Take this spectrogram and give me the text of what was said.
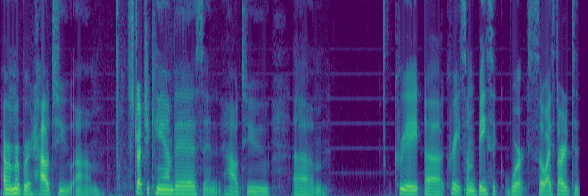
I remembered how to um, stretch a canvas and how to um, create uh, create some basic works. So I started to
